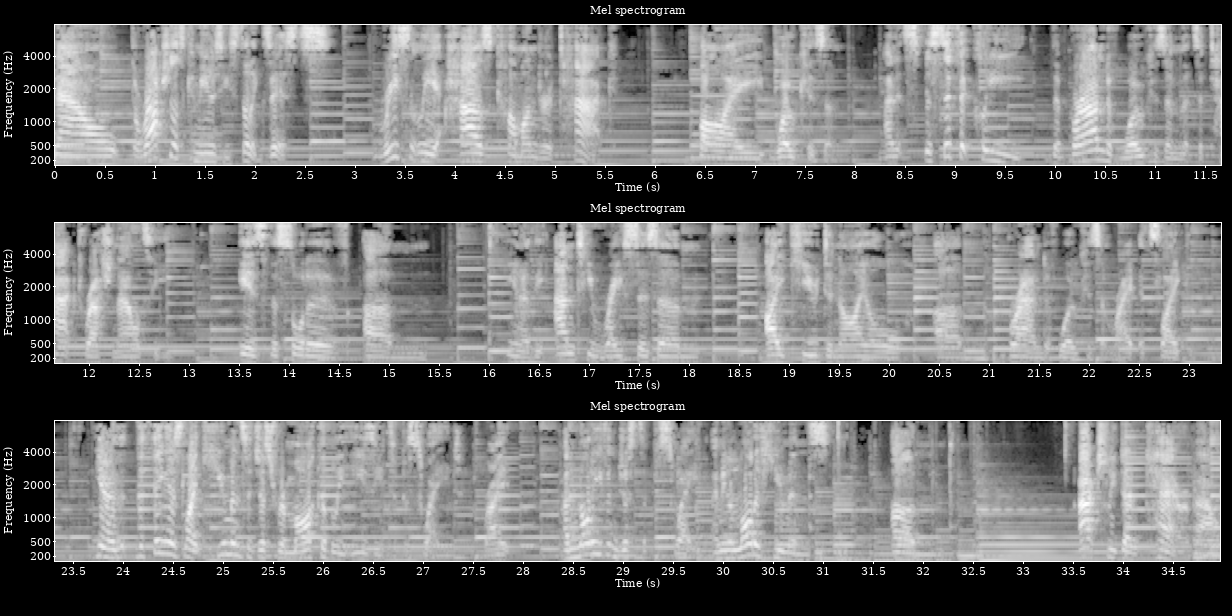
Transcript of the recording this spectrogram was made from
Now, the rationalist community still exists. Recently, it has come under attack by wokeism. And it's specifically the brand of wokeism that's attacked rationality is the sort of, um, you know, the anti-racism, IQ denial, um, brand of wokeism, right? It's like, you know, the, the thing is like humans are just remarkably easy to persuade, right? And not even just to persuade. I mean, a lot of humans, um, actually don't care about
